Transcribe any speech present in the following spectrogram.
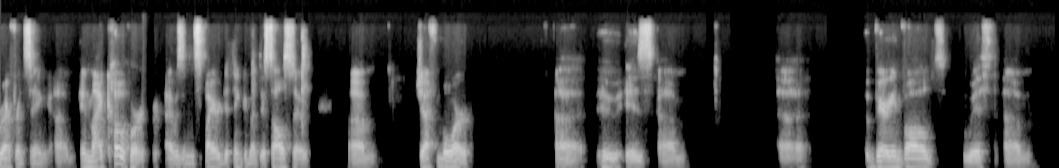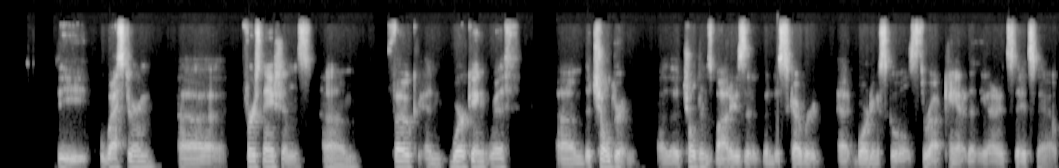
referencing. Um, in my cohort, I was inspired to think about this also. Um, Jeff Moore, uh, who is um, uh, very involved with um, the Western uh, First Nations um, folk and working with um, the children, uh, the children's bodies that have been discovered at boarding schools throughout Canada and the United States now.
